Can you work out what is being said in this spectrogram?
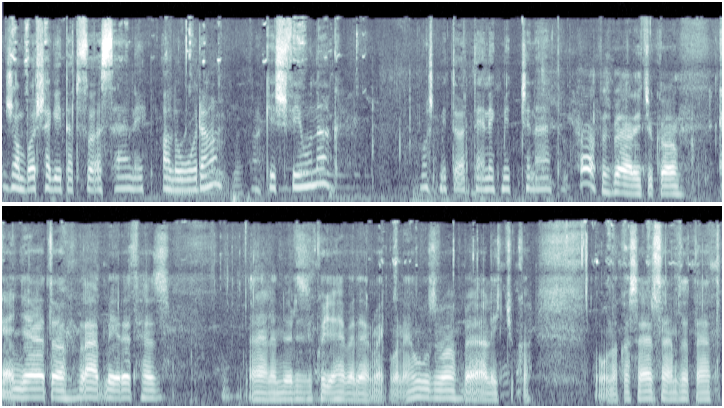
Zsombor segített felszállni a lóra a kisfiúnak. Most mi történik, mit csinált? Hát most beállítjuk a kengyelt a lábmérethez, ellenőrizzük, hogy a heveder meg van-e húzva, beállítjuk a lónak a szerszámzatát.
